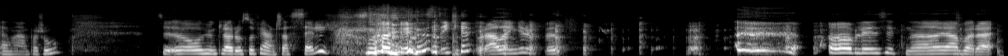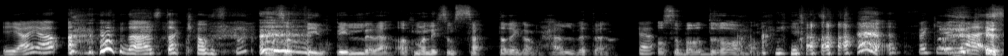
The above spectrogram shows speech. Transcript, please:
en og en person. Og hun klarer også å fjerne seg selv, så hun stikker fra den gruppen. Og blir sittende og Jeg bare Ja, ja. Da stakk jeg osten. Det er så fint bilde, det. At man liksom setter i gang helvete, Ja. og så bare drar man. Ja. Fuck you guys.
